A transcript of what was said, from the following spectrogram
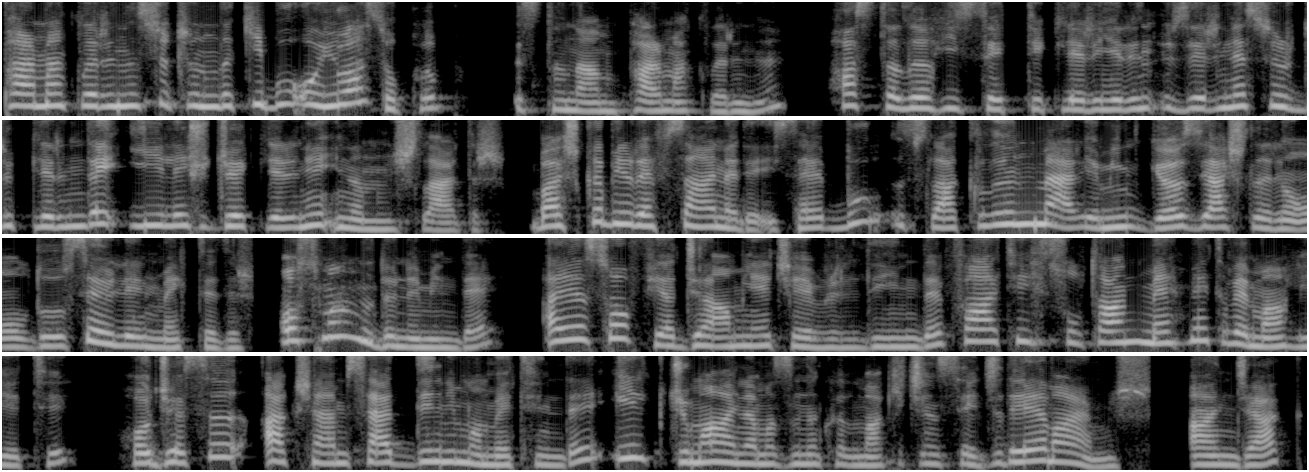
parmaklarını sütundaki bu oyuğa sokup, ıslanan parmaklarını, hastalığı hissettikleri yerin üzerine sürdüklerinde iyileşeceklerine inanmışlardır. Başka bir efsanede ise bu ıslaklığın Meryem'in gözyaşları olduğu söylenmektedir. Osmanlı döneminde, Ayasofya camiye çevrildiğinde Fatih Sultan Mehmet ve mahiyeti, hocası Akşemseddin İmamet'inde ilk cuma namazını kılmak için secdeye varmış. Ancak,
